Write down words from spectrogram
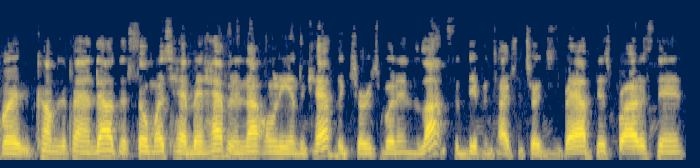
But come to find out that so much had been happening not only in the Catholic Church, but in lots of different types of churches Baptist, Protestant,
